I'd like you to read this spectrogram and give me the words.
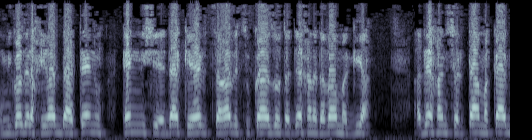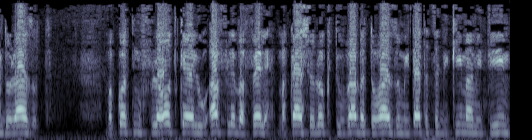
ומגודל עכירת דעתנו, אין מי שידע כאב, צרה וצוקה הזאת, עד היכן הדבר מגיע, עד היכן שלטה המכה הגדולה הזאת. מכות מופלאות כאלו, אף לב ופלא, מכה אשר לא כתובה בתורה הזו מיתת הצדיקים האמיתיים,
